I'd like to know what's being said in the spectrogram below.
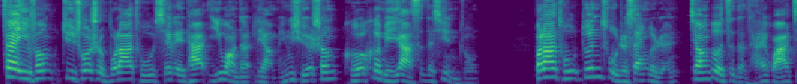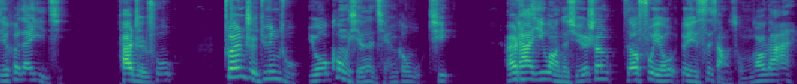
在一封据说是柏拉图写给他以往的两名学生和赫米亚斯的信中。柏拉图敦促这三个人将各自的才华结合在一起。他指出，专制君主有空闲的钱和武器，而他以往的学生则富有对思想崇高的爱。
